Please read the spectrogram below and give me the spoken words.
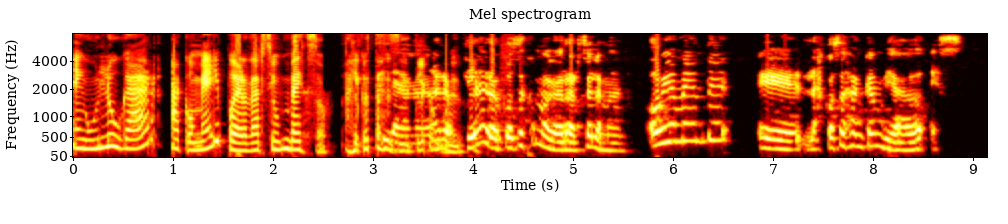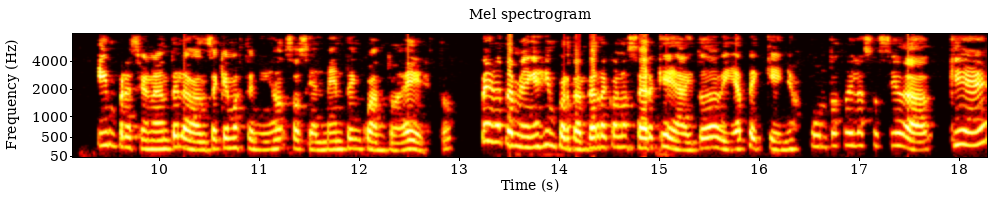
en un lugar a comer y poder darse un beso. Algo tan simple como Claro, eso. claro, cosas como agarrarse la mano. Obviamente eh, las cosas han cambiado, es impresionante el avance que hemos tenido socialmente en cuanto a esto, pero también es importante reconocer que hay todavía pequeños puntos de la sociedad que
